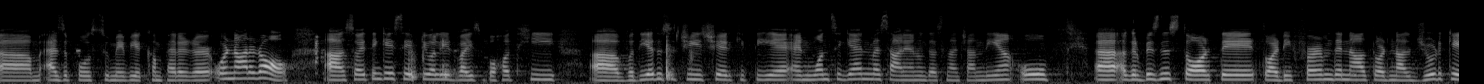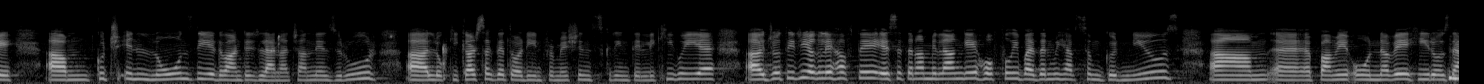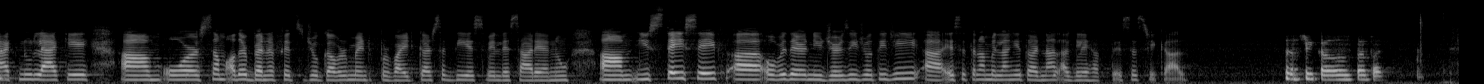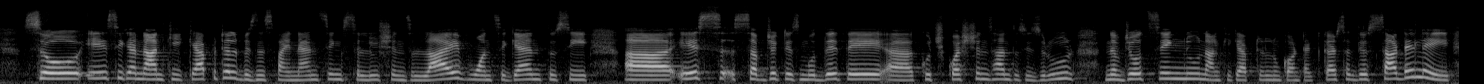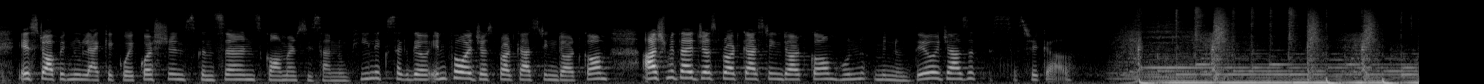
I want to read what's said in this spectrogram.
as opposed to maybe a competitor or not at all so I think ਇਹ ਸੇਫਟੀ ਵਾਲੀ ਐਡਵਾਈਸ ਬਹੁਤ ਹੀ ਵਧੀਆ ਤੁਸੀਂ ਚੀਜ਼ ਸ਼ੇਅਰ ਕੀਤੀ ਹੈ। ਐਂਡ ਵਾਂਸ ਅਗੇਨ ਮੈਂ ਸਾਰਿਆਂ ਨੂੰ ਦੱਸਣਾ ਚਾਹੁੰਦੀ ਹਾਂ ਉਹ ਅਗਰ ਬਿਜ਼ਨਸ ਤੌਰ ਤੇ ਤੁਹਾਡੀ ਫਰਮ ਦੇ ਨਾਲ ਤੁਹਾਡੇ ਨਾਲ ਜੁੜ ਕੇ ਕੁਝ ਇਨ ਲੋਨਸ ਦੀ ਐਡਵਾਂਟੇਜ ਲੈਣਾ ਚਾਹੁੰਦੇ ਜ਼ਰੂਰ ਅ, ਲੋਕੀ ਕਰ ਸਕਦੇ ਤੁਹਾਡੀ ਇਨਫੋਰਮੇਸ਼ਨ ਸਕਰੀਨ ਤੇ ਲਿਖੀ ਹੋਈ ਹੈ। ਜੋਤੀ ਜੀ ਅਗਲੇ ਹਫ਼ਤੇ ਇਸੇ ਤਰ੍ਹਾਂ ਮਿਲਾਂਗੇ। Hopefully by then we have some good news ਭਾਵੇਂ ਉਹ ਨਵੇਂ ਹੀਰੋਜ਼ ਐਕਟ ਨੂੰ ਲੈ ਕੇ ਔਰ ਸਮ ਅਦਰ ਬੈਨੀਫਿਟਸ ਜੋ ਗਵਰਨਮੈਂਟ ਪ੍ਰੋਵਾਈਡ ਕਰ ਸਕਦੀ ਹੈ ਇਸ ਵੇਲੇ ਸਾਰਿਆਂ ਨੂੰ। You stay safe uh, over there in New Jersey, Jyoti ji. Uh, ਇਸੇ ਤਰ੍ਹਾਂ ਮਿਲਾਂਗੇ to ਨਾਲ ਅਗਲੇ ਹਫਤੇ ਸਤਿ ਸ਼੍ਰੀ ਅਕਾਲ ਸੋ ਇਹ ਸੀਗਾ Nanaki Capital business financing solutions live once again ਤੁਸੀਂ ਇਸ ਸਬਜੈਕਟ ਇਸ ਮੁੱਦੇ ਤੇ ਕੁਝ ਕੁਐਸਚਨਸ ਹਨ ਤੁਸੀਂ ਜ਼ਰੂਰ ਨਵਜੋਤ ਸਿੰਘ ਨੂੰ ਨਾਨਕੀ ਕੈਪੀਟਲ ਨੂੰ ਕੰਟੈਕਟ ਕਰ ਸਕਦੇ ਹੋ ਸਾਡੇ ਲਈ ਇਸ ਟੌਪਿਕ ਨੂੰ ਲੈ ਕੇ ਕੋਈ ਕੁਐਸਚਨਸ ਕਨਸਰਨਸ ਕਮੈਂਟਸ ਵੀ ਸਾਨੂੰ ਵੀ ਲਿਖ ਸਕਦੇ ਹੋ info@justbroadcasting.com ashmita@justbroadcasting.com ਹੁਣ ਮੈਨੂੰ ਦਿਓ ਇਜਾਜ਼ਤ ਸਤਿ ਸ਼੍ਰੀ ਅਕਾਲ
